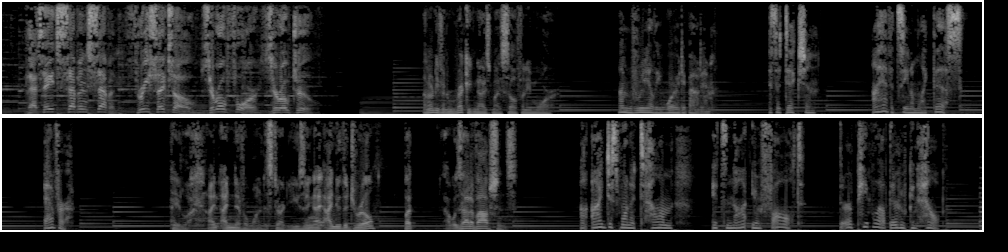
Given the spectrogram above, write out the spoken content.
That's 877-360-0402. I don't even recognize myself anymore. I'm really worried about him. His addiction. I haven't seen him like this. Ever. Hey, look, I, I never wanted to start using. I, I knew the drill, but I was out of options. I, I just want to tell him it's not your fault. There are people out there who can help.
